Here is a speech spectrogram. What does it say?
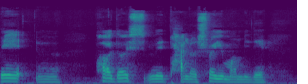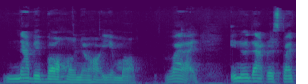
به پاداش به تلاش های ما میده نه به بحانه های ما. و اینو در قسمت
